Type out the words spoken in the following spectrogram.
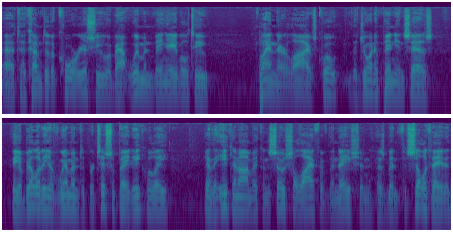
uh, to come to the core issue about women being able to plan their lives. Quote, the joint opinion says, the ability of women to participate equally in the economic and social life of the nation has been facilitated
